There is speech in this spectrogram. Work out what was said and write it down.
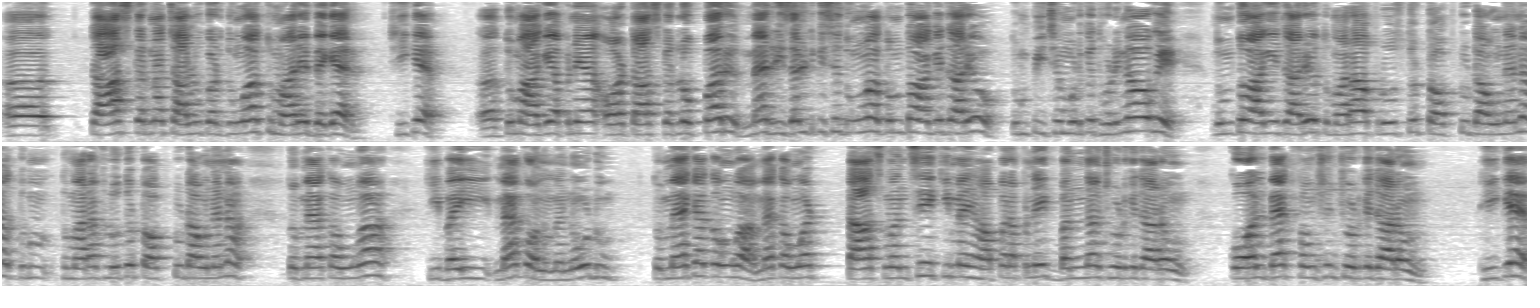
टास्क करना चालू कर दूँगा तुम्हारे बगैर, ठीक है? तुम आगे अपने और टास्क कर लो, पर मैं रिज़ल्ट किसे दूँगा? तुम तो आगे जा रहे हो। तुम पीछे मुड़ के थोड़ी ना होगे तुम तो आगे जा रहे हो। तुम्हारा अप्रोच तो टॉप टू डाउन है ना। तुम, तुम्हारा फ्लो तो टॉप टू डाउन है ना। तो मैं कहूँगा कि भाई मैं कौन हूँ? मैं नोड हूँ। तो मैं क्या कहूँगा? मैं कहूँगा टास्क वन से कि मैं यहाँ पर अपने एक बंदा छोड़ के जा रहा हूँ। कॉल बैक फ़ंक्शन छोड़ के जा रहा हूँ। ठीक है?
